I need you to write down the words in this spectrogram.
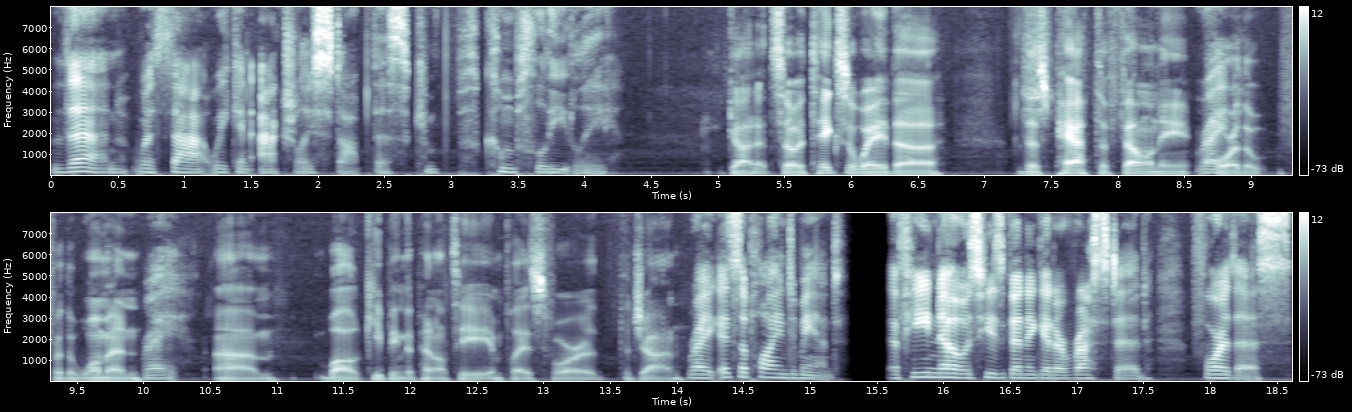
then with that we can actually stop this com- completely. Got it. So it takes away the this path to felony right. for the for the woman, right? Um, while keeping the penalty in place for the John. Right. It's supply and demand. If he knows he's going to get arrested for this,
